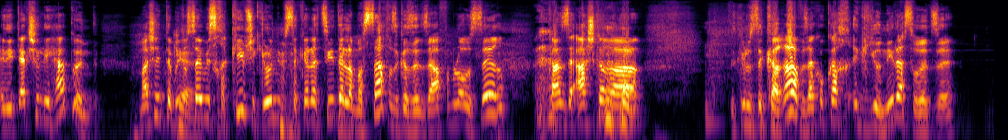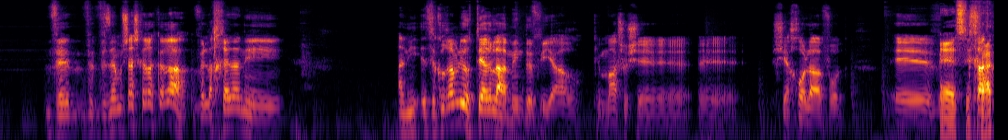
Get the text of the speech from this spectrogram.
and it actually happened. מה שאני תמיד כן. עושה במשחקים, שכאילו אני מסתכל הצידה למסך וזה כזה, זה אף פעם לא עוזר, כאן זה אשכרה, זה כאילו זה קרה וזה היה כל כך הגיוני לעשות את זה, ו- ו- וזה מה שאשכרה קרה, ולכן אני, אני, זה גורם לי יותר להאמין ב-VR, כמשהו ש, אה, שיכול לעבוד. אה, וקצת שיחקת.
